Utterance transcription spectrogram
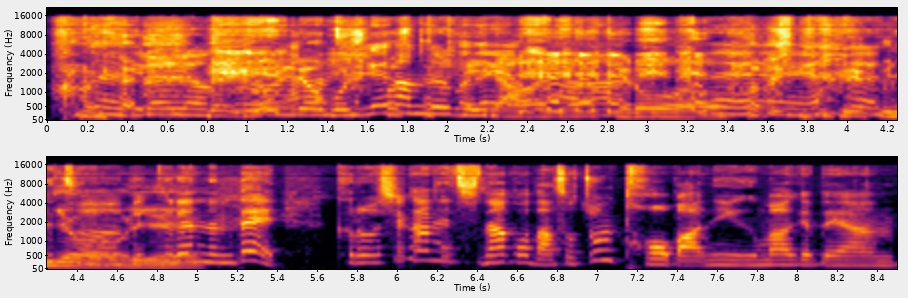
네, 이러려고 네, 이러려고 약간 슈퍼스타 자괴감 K 나왔는데 약간. 괴로워. 네, 그랬군요. 그쵸. 네, 예. 그랬는데 그런 시간이 지나고 나서 좀 더 많이 음악에 대한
